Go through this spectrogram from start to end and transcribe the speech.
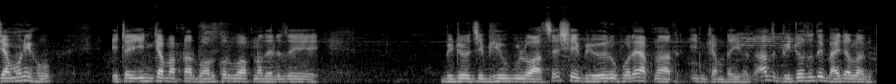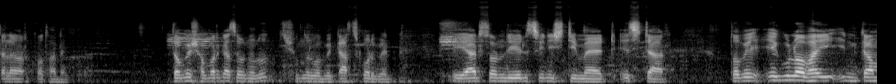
যেমনই হোক এটা ইনকাম আপনার ভর করব, আপনাদের যে ভিডিওর যে ভিউগুলো আছে, সেই ভিউয়ের উপরে আপনার ইনকামটাই হবে। আজ ভিডিও যদি ভাইরাল হবে, তাহলে আর কথা নেই। তবে সবার কাছে অনুরোধ, সুন্দরভাবে কাজ করবেন। এই অন রিলস ইনস্টিমেট স্টার তবে এগুলো ভাই ইনকাম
